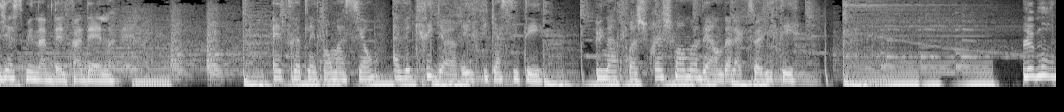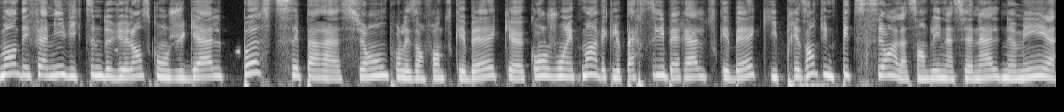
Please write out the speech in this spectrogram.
Yasmine Abdel Fadel. Elle traite l'information avec rigueur et efficacité. Une approche fraîchement moderne de l'actualité. Le mouvement des familles victimes de violences conjugales post-séparation pour les enfants du Québec, euh, conjointement avec le Parti libéral du Québec, qui présente une pétition à l'Assemblée nationale nommée euh,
